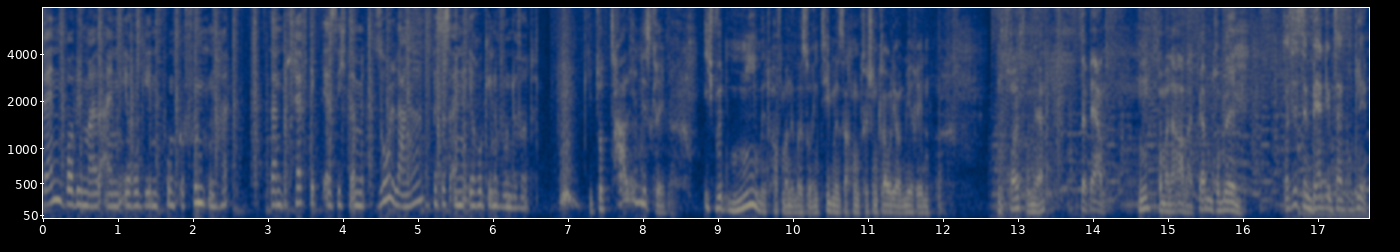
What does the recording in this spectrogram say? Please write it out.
Wenn Bobby mal einen erogenen Punkt gefunden hat, dann beschäftigt er sich damit so lange, bis es eine erogene Wunde wird. Total indiskret. Ich würde nie mit Hoffmann über so intime Sachen zwischen Claudia und mir reden. Ein Freund von mir, der Bernd, hm, von meiner Arbeit, der hat ein Problem. Was ist denn Bernd ihm sein Problem?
